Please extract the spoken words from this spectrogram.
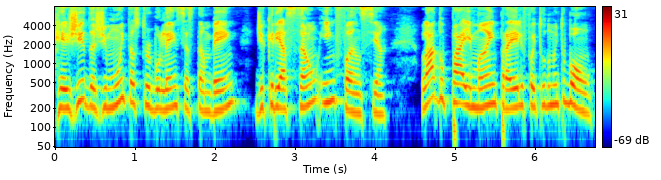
regidas de muitas turbulências também, de criação e infância. Lá do pai e mãe, para ele foi tudo muito bom,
